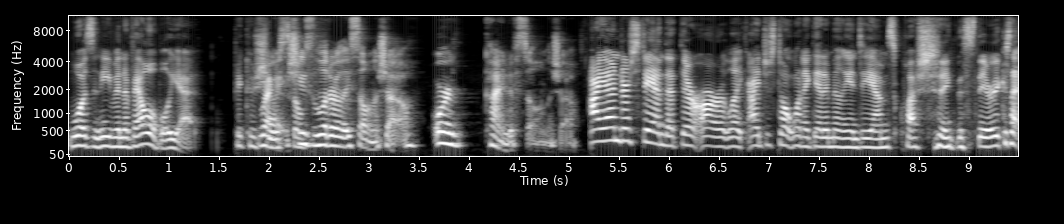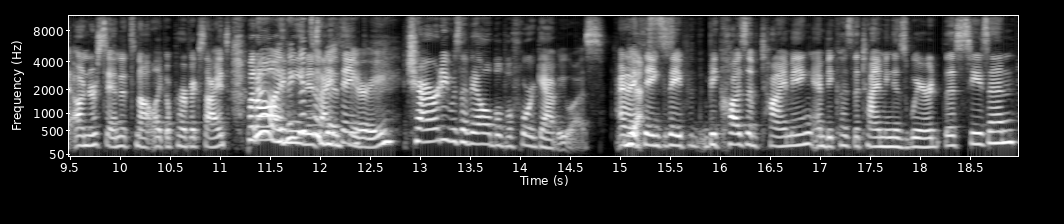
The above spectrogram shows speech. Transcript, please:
wasn't even available yet because she right. was still. She's literally still in the show, or kind of still in the show. I understand that there are like I just don't want to get a million DMs questioning this theory because I understand it's not like a perfect science. But no, all I, I think mean it's is I think theory. Charity was available before Gabi was. And I think they because of timing and because the timing is weird this season,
